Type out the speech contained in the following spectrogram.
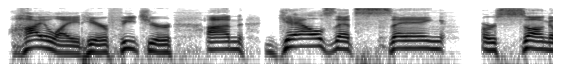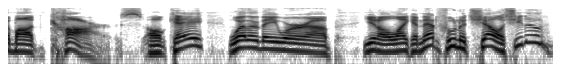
highlight here, feature on gals that sang or sung about cars, okay? Whether they were uh, you know, like Annette Funicello, she did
